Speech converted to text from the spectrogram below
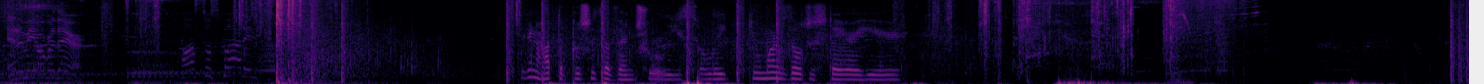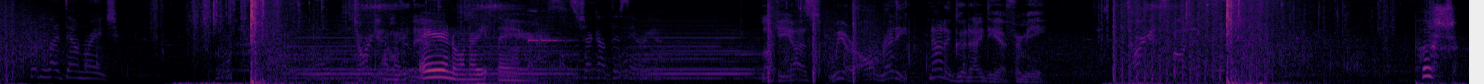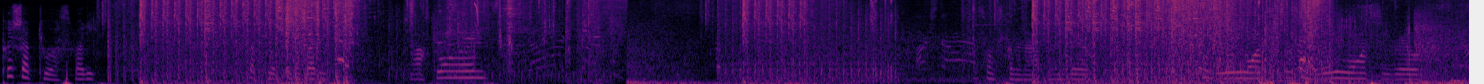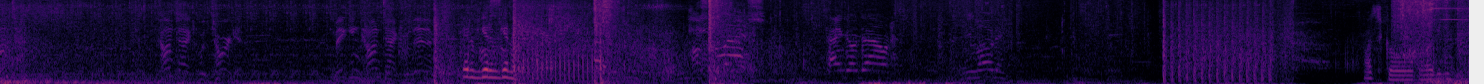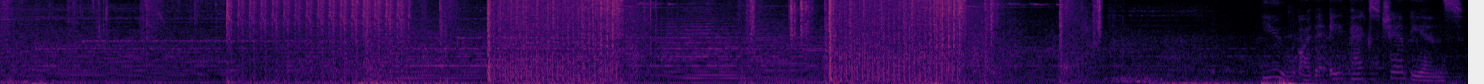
Enemy over there. Hostile spotted. We're gonna have to push this eventually, so like, you might as well just stay right here. Putting lead down range. Target One right there. there and one right there. Let's check out this area. Lucky us, we are already. Not a good idea for me. Target spotted. Push, push up to us, buddy. Push up to us, buddy. Knocked one. This one's coming at me, bro. This one really wants, this one really wants me, bro. Contact with target. Making contact with enemy. Get him, get him, get him. Tango down. Reloading. Let's go, buddy. Apex Champions.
